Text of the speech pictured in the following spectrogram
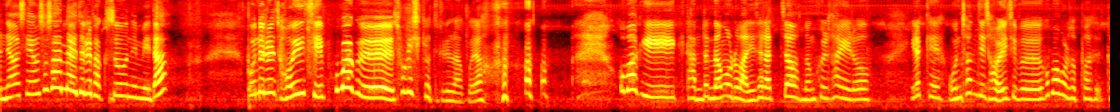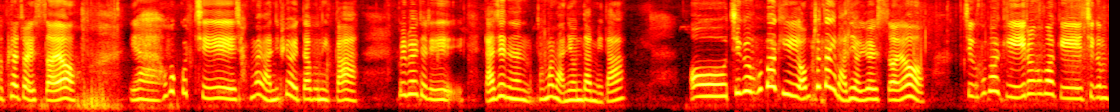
안녕하세요. 소소한 날들의 박수훈입니다. 오늘은 저희 집 호박을 소개시켜 드리려고요. 호박이 담장 너머로 많이 자랐죠? 넝쿨 사이로. 이렇게 온천지 저희 집은 호박으로 덮어, 덮여 져 있어요. 이야, 호박꽃이 정말 많이 피어 있다 보니까 꿀벌들이 낮에는 정말 많이 온답니다. 어, 지금 호박이 엄청나게 많이 열려 있어요. 지금 호박이, 이런 호박이 지금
